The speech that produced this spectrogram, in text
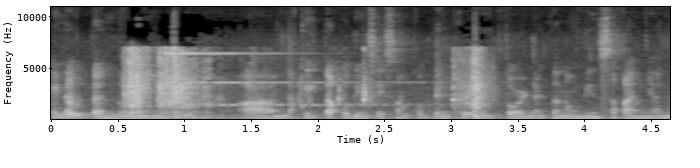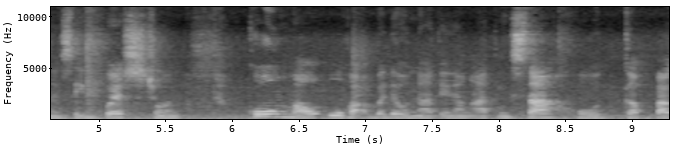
May nagtanong, um, nakita ko din sa isang content creator, nagtanong din sa kanya ng same question, kung makukuha ba daw natin ang ating sahod kapag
